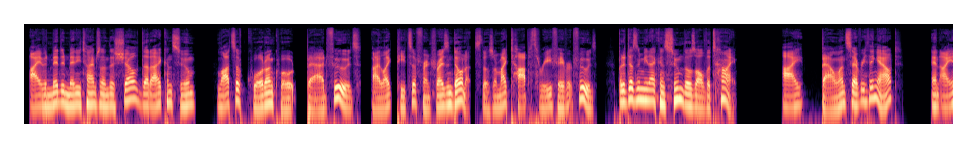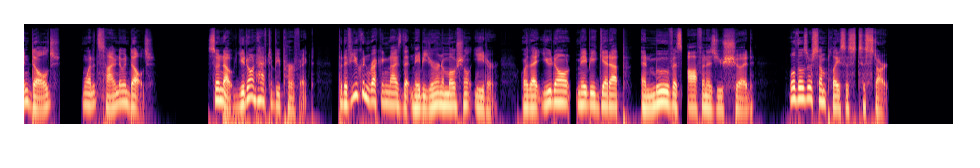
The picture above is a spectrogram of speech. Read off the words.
I have admitted many times on this show that I consume lots of quote unquote bad foods. I like pizza, french fries, and donuts. Those are my top three favorite foods, but it doesn't mean I consume those all the time. I balance everything out and I indulge when it's time to indulge. So, no, you don't have to be perfect, but if you can recognize that maybe you're an emotional eater or that you don't maybe get up and move as often as you should, well, those are some places to start.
